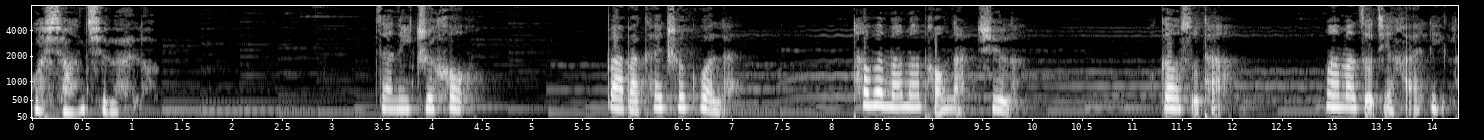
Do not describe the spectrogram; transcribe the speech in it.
我想起来了。在那之后，爸爸开车过来，他问妈妈跑哪儿去了。我告诉他，妈妈走进海里了，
